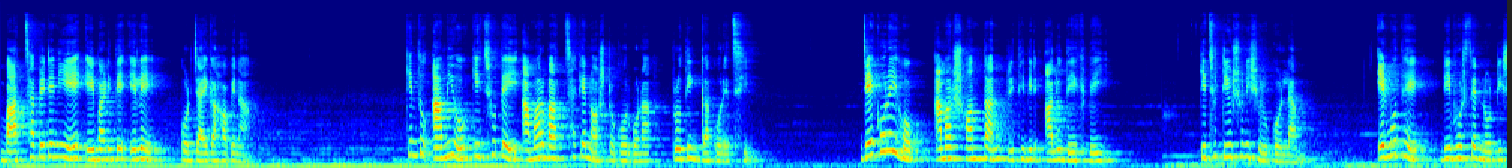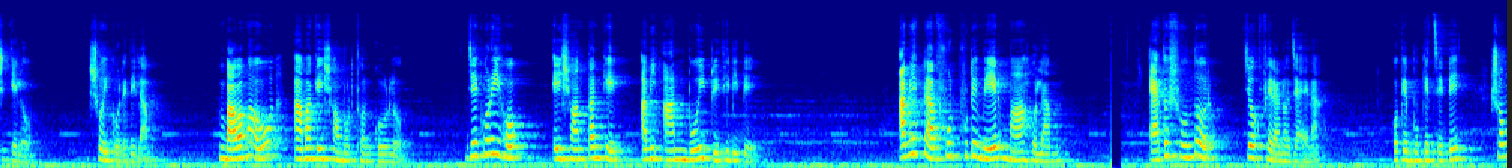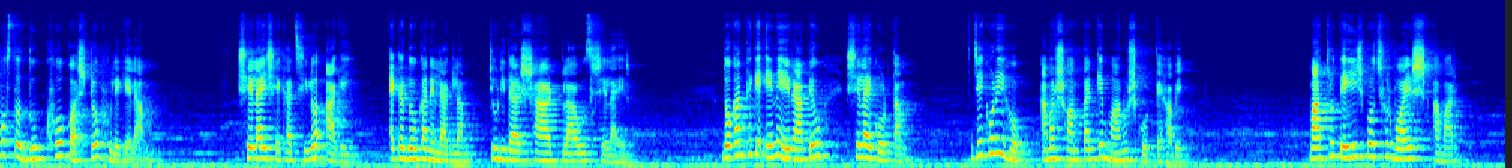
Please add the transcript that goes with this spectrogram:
বাচ্চা পেটে নিয়ে এ বাড়িতে এলে ওর জায়গা হবে না। কিন্তু আমিও কিছুতেই আমার বাচ্চাকে নষ্ট করব না, প্রতিজ্ঞা করেছি। যে করেই হোক, আমার সন্তান পৃথিবীর আলো দেখবেই। কিছু টিউশনি শুরু করলাম। এর মধ্যে ডিভোর্সের নোটিশ এলো। সই করে দিলাম। বাবা মাও আমাকেই সমর্থন করল। যে করেই হোক, এই সন্তানকে আমি আনবই পৃথিবীতে। আমি একটা ফুটফুটে মেয়ের মা হলাম। এত সুন্দর চোখ ফেরানো যায় না। ওকে বুকে চেপে সমস্ত দুঃখ, কষ্ট ভুলে গেলাম। সেলাই শেখা ছিল আগেই। একটা দোকানে লাগলাম, চুড়িদার, শার্ট, ব্লাউজ, সেলাইয়ের। দোকান থেকে এনে রাতেও সেলাই করতাম। যে করেই হোক, আমার সন্তানকে মানুষ করতে হবে। মাত্র তেইশ বছর বয়স আমার।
